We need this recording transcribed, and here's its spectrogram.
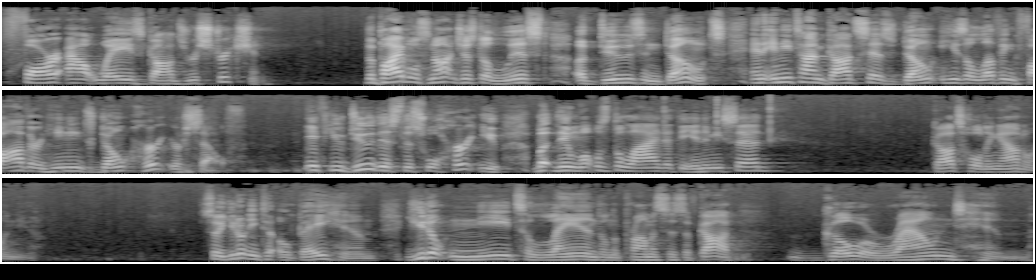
far outweighs God's restriction. The Bible's not just a list of do's and don'ts, and anytime God says don't, He's a loving Father and He means don't hurt yourself. If you do this, this will hurt you. But then what was the lie that the enemy said? God's holding out on you. So you don't need to obey him. You don't need to land on the promises of God. Go around him,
